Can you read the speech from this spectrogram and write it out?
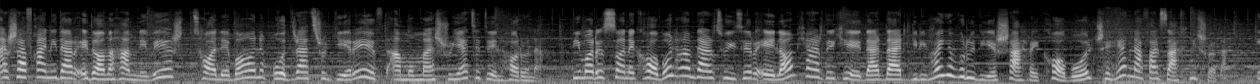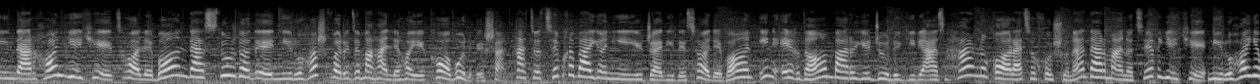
اشرف غنی در ادامه هم نوشت طالبان قدرت رو گرفت اما مشروعیت دلها رو نه. بیمارستان کابل هم در توییتر اعلام کرده که در درگیری های ورودی شهر کابل چهر نفر زخمی شدند. این در حالیه که طالبان دستور داده نیروهاش وارد محله های کابل بشن. حتی طبق بیانیه جدید طالبان این اقدام برای جلوگیری از هر نوع غارت خشونت در مناطقی که نیروهای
